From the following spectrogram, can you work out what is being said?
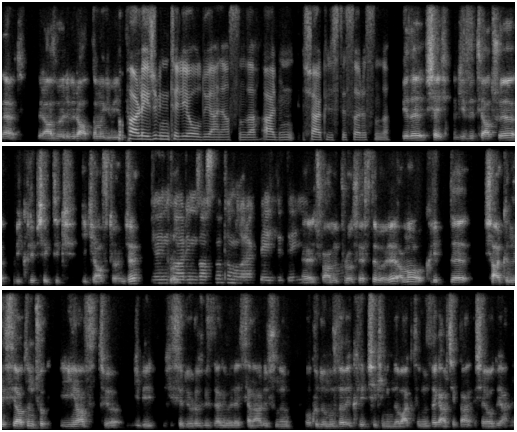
Evet. Biraz böyle bir rahatlama gibiydi. Toparlayıcı bir niteliği oldu yani aslında albüm şarkı listesi arasında. Bir de şey, Gizli Tiyatro'ya bir klip çektik iki hafta önce. Yayın Pro- tarihimiz aslında tam olarak belli değil. Evet şu an bir proseste böyle ama o klipte şarkının hissiyatını çok iyi yansıtıyor gibi hissediyoruz biz de. Hani böyle senaryosunu okuduğumuzda ve klip çekiminde baktığımızda gerçekten şey oldu yani.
